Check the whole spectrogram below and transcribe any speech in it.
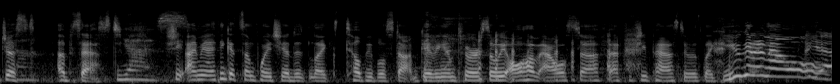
just obsessed. Yes. She, I mean, I think at some point she had to like tell people to stop giving them to her. So we all have owl stuff. After she passed, it was like, you get an owl. Yeah.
